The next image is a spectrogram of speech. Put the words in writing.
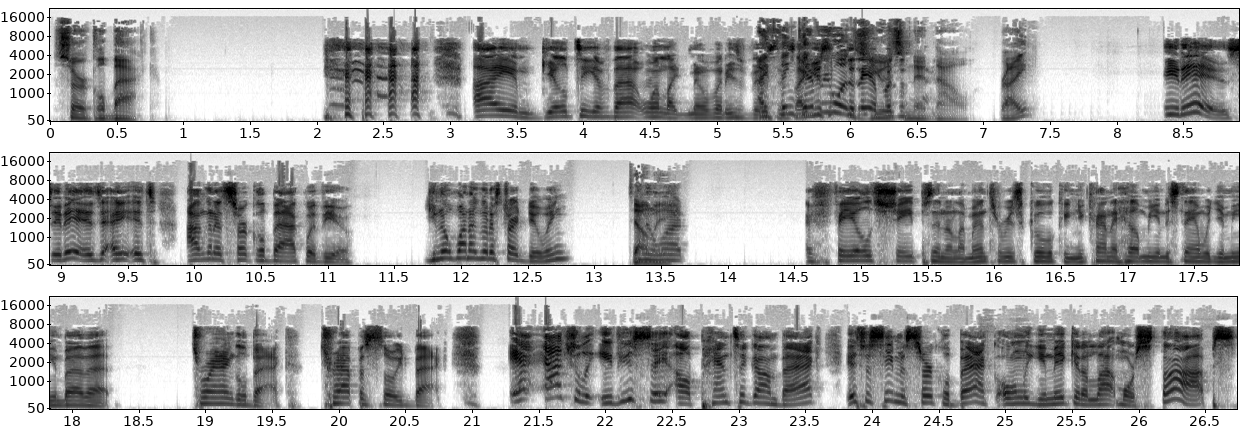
Circle back. I am guilty of that one like nobody's business. I think I everyone's using it now, right? It is. It is. It's. I'm going to circle back with you. You know what I'm going to start doing? Tell you know me. what? I failed shapes in elementary school. Can you kind of help me understand what you mean by that? Triangle back, trapezoid back. Actually, if you say I'll pentagon back, it's the same as circle back, only you make it a lot more stops.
